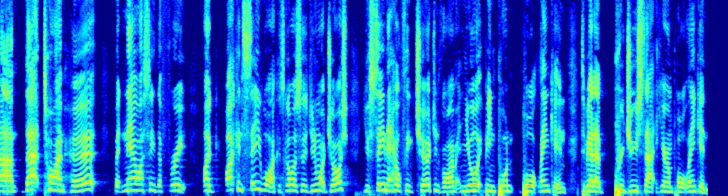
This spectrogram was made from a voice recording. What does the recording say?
um, that time hurt, but now I see the fruit. I, I can see why, because God said, you know what, Josh? You've seen a healthy church environment, and you're in Port, Port Lincoln to be able to produce that here in Port Lincoln.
